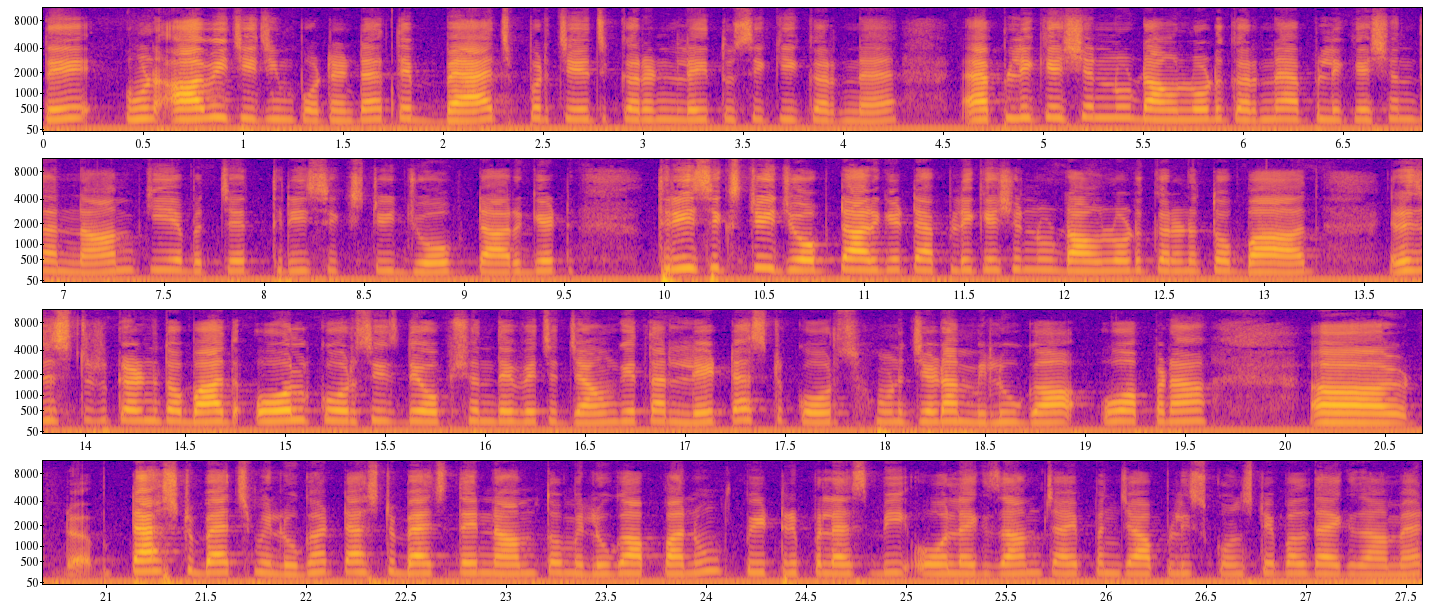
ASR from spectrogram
ਤੇ ਹੁਣ ਆ ਵੀ ਚੀਜ਼ ਇੰਪੋਰਟੈਂਟ ਹੈ ਤੇ ਬੈਚ ਪਰਚੇਜ ਕਰਨ ਲਈ ਤੁਸੀਂ ਕੀ ਕਰਨਾ ਹੈ ਐਪਲੀਕੇਸ਼ਨ ਨੂੰ ਡਾਊਨਲੋਡ ਕਰਨਾ ਹੈ ਐਪਲੀਕੇਸ਼ਨ ਦਾ ਨਾਮ ਕੀ ਹੈ ਬੱਚੇ? 360 job target 360 job target application ਨੂੰ ਡਾਊਨਲੋਡ ਕਰਨ ਤੋਂ ਬਾਅਦ ਰਜਿਸਟਰ ਕਰਨ ਤੋਂ ਬਾਅਦ 올 ਕੋਰਸਿਸ ਦੇ ਆਪਸ਼ਨ ਦੇ ਵਿੱਚ ਜਾਓਗੇ ਤਾਂ ਲੇਟੈਸਟ ਕੋਰਸ ਹੁਣ ਜਿਹੜਾ ਮਿਲੂਗਾ, ਉਹ ਆਪਣਾ ਟੈਸਟ ਬੈਚ ਮਿਲੂਗਾ। ਟੈਸਟ ਬੈਚ ਦੇ ਨਾਮ ਤੋਂ ਮਿਲੂਗਾ ਆਪਾਂ ਨੂੰ P triple S B 올 exam ਚਾਹੇ ਪੰਜਾਬ ਪੁਲਿਸ ਕਨਸਟੇਬਲ ਦਾ ਐਗਜ਼ਾਮ ਹੈ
